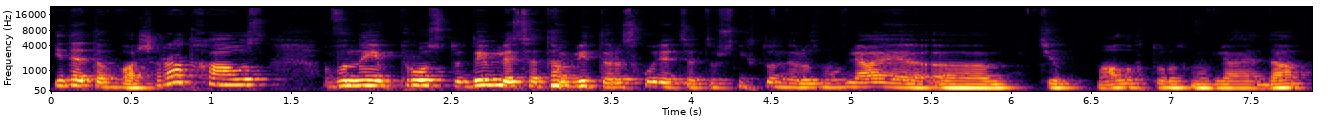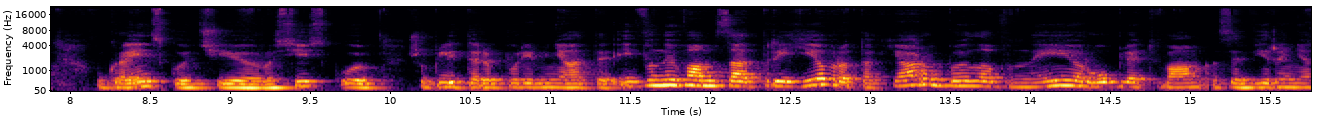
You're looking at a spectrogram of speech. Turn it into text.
Ідете в ваш радхаус, вони просто дивляться, там літери сходяться, тож ніхто не розмовляє, е, чи мало хто розмовляє да, українською чи російською, щоб літери порівняти. І вони вам за 3 євро, так я робила, вони роблять вам завірення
